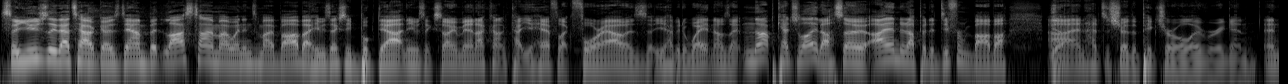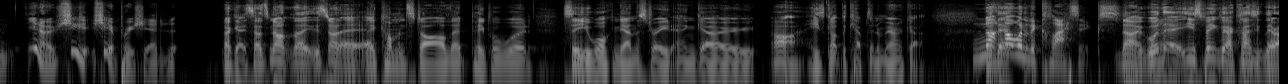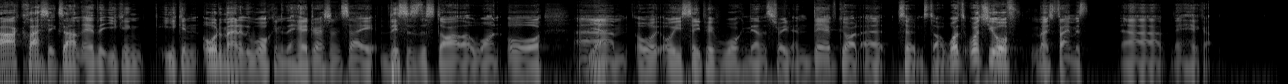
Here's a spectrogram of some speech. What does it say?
so usually that's how it goes down. But last time I went into my barber, he was actually booked out, and he was like, "Sorry, man, I can't cut your hair for like four hours. Are you happy to wait?" And I was like, "Nope, catch you later." So I ended up at a different barber uh, Yeah. and had to show the picture all over again. And you know, she she appreciated it. Okay, so it's not like it's not a, a common style that people would see you walking down the street and go, "Oh, he's got the Captain America." Not not one of the classics. No, well, there, you speak about classic. There are classics, aren't there, that you can you can automatically walk into the hairdresser and say, "This is the style I want," or um, Yeah. or or you see people walking down the street and they've got a certain style. What's what's your f- most famous uh, haircut?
